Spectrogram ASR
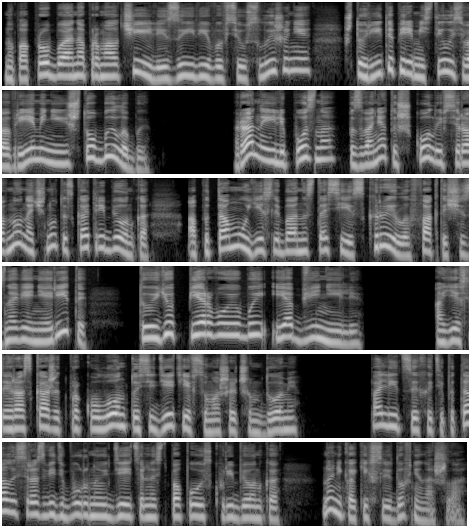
но попробуя она промолчи или заяви во всеуслышание, что Рита переместилась во времени, и что было бы? Рано или поздно позвонят из школы и все равно начнут искать ребенка, а потому, если бы Анастасия скрыла факт исчезновения Риты, то ее первую бы и обвинили. А если расскажет про кулон, то сидеть ей в сумасшедшем доме. Полиция хоть и пыталась развить бурную деятельность по поиску ребенка, но никаких следов не нашла.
